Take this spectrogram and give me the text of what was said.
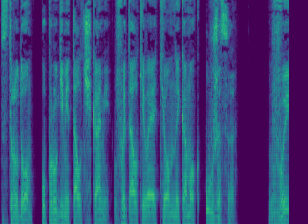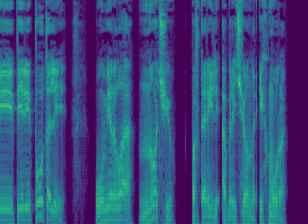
с трудом, упругими толчками, выталкивая темный комок ужаса. «Вы перепутали! Умерла ночью!» — повторили обреченно и хмуро.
